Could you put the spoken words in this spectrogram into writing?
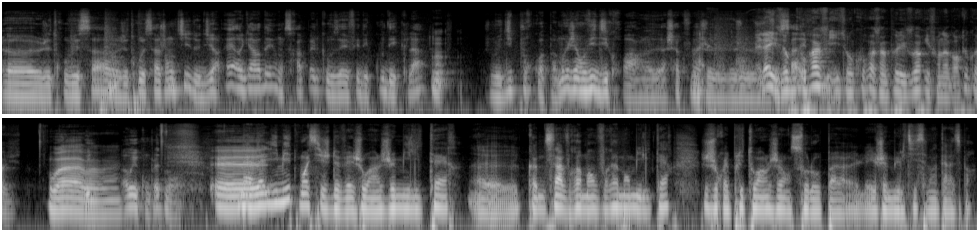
Euh, j'ai trouvé ça, j'ai trouvé ça gentil de dire, Eh, regardez, on se rappelle que vous avez fait des coups d'éclat. Mm. Je me dis pourquoi pas? Moi j'ai envie d'y croire euh, à chaque fois. Ouais. que Je, je- Mais je là, fais ils ça, et- encouragent, ils encouragent un peu les joueurs qui font n'importe quoi. Juste. Ouais, ouais, Oui. ouais. Ah oui, complètement. Euh, Mais à la limite, moi, si je devais jouer à un jeu militaire, euh, comme ça, vraiment, vraiment militaire, je jouerais plutôt un jeu en solo, pas les jeux multi, ça m'intéresse pas.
